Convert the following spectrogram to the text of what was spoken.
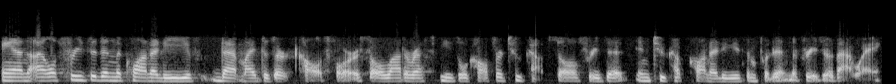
and I'll freeze it in the quantity that my dessert calls for. So a lot of recipes will call for two cups. So I'll freeze it in two cup quantities and put it in the freezer that way.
